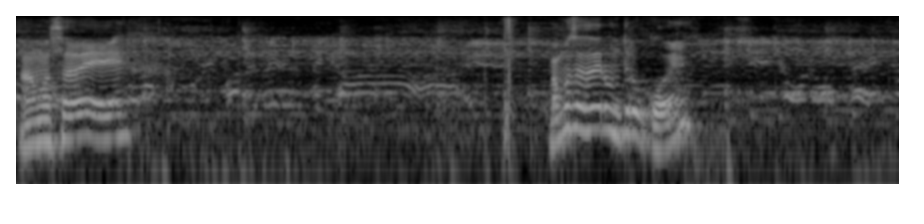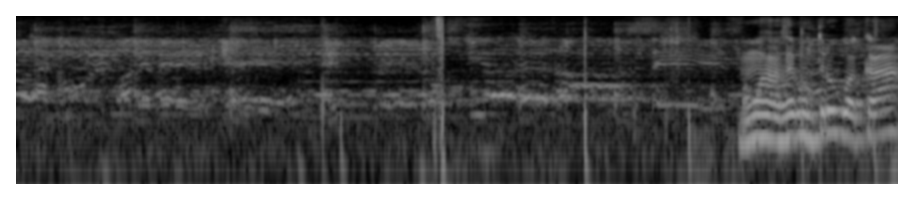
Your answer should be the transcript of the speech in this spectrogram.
Vamos a ver. Vamos a hacer un truco, ¿eh? Vamos a hacer un truco acá.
